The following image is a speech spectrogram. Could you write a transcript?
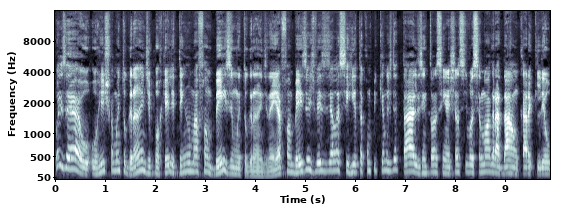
Pois é, o, o, risco é muito grande porque ele tem uma fanbase muito grande, né? E a fanbase, às vezes, ela se irrita com pequenos detalhes. Então, assim, a chance de você não agradar um cara que leu,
